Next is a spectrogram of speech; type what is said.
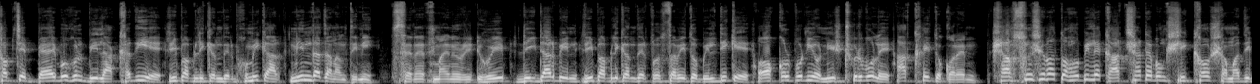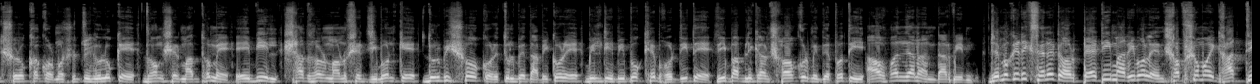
সবচেয়ে ব্যয়বহুল বিল আখ্যা দিয়ে রিপাবলিকানদের ভূমিকার নিন্দা জানান তিনি। Senate minority whip Dick Durbin রিপাবলিকানদের প্রস্তাবিত বিলটিকে অকল্পনীয় নিষ্ঠুর বলে আখ্যায়িত করেন। স্বাস্থ্যসেবা তহবিলে কাটছাট এবং শিক্ষা ও সামাজিক সুরক্ষা কর্মসূচিগুলোকে ধ্বংসের মাধ্যমে এই বিল সাধারণ মানুষের জীবনকে দুর্বিষহ করে তুলবে দাবি করে বিলটির বিপক্ষে ভোট দিতে রিপাবলিকান সহকর্মীদের প্রতি আহ্বান জানান ডারবিন। ডেমোক্রেটিক সেনেটর প্যাটি মারি বলেন, সবসময় ঘাটতি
